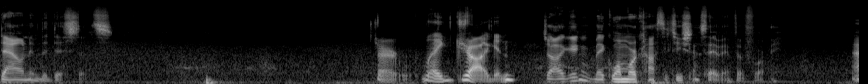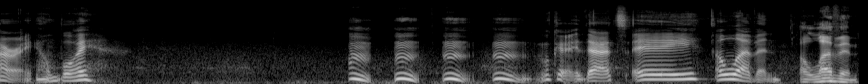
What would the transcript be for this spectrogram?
down in the distance. Start like jogging. jogging. Make one more Constitution saving throw for me. All right, homeboy. boy. Mm, mm, mm, mm. Okay, that's a eleven. Eleven.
